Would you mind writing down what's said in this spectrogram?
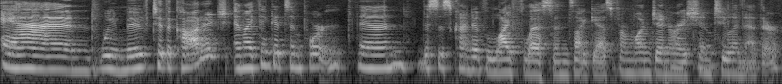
And we moved to the cottage, and I think it's important then, this is kind of life lessons, I guess, from one generation to another.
